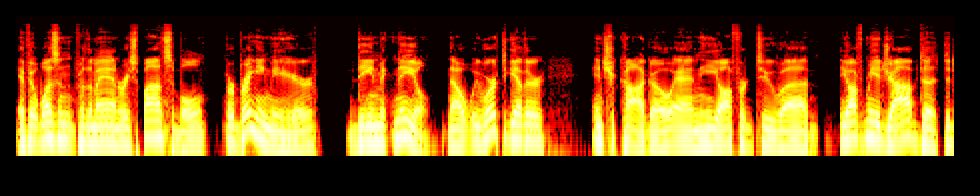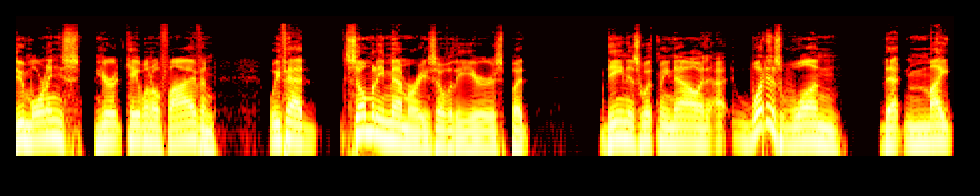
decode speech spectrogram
if it wasn't for the man responsible for bringing me here, Dean McNeil. Now we worked together in Chicago, and he offered to uh, he offered me a job to to do mornings here at K105, and we've had so many memories over the years. But Dean is with me now, and uh, what is one that might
